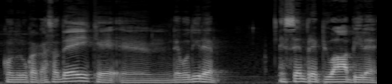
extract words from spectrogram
con Luca Casadei che eh, devo dire è sempre più abile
